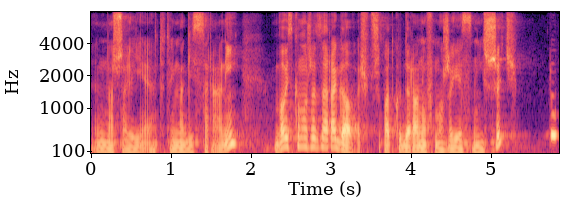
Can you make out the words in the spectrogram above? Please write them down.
naszej e, tutaj magistrali, wojsko może zareagować. W przypadku dronów może je zniszczyć lub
